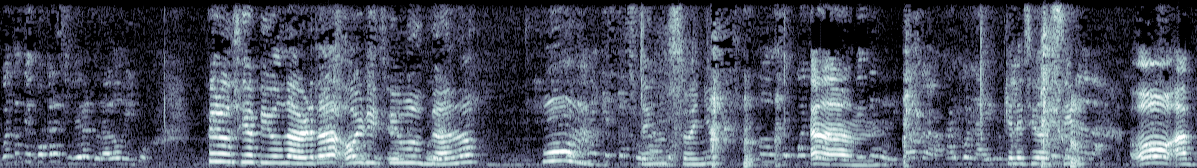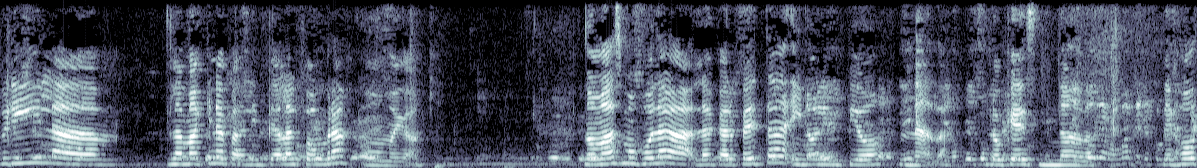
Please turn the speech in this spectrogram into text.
¿Cuánto tiempo crees que hubiera durado vivo? Pero sí amigos, la verdad hoy no hicimos nada. Tengo un sueño. ¿Qué les iba a decir? Oh, abrí la, la máquina para limpiar la alfombra. Oh my god. Nomás mojó la, la carpeta y no limpió nada. Lo que es nada. Dejó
